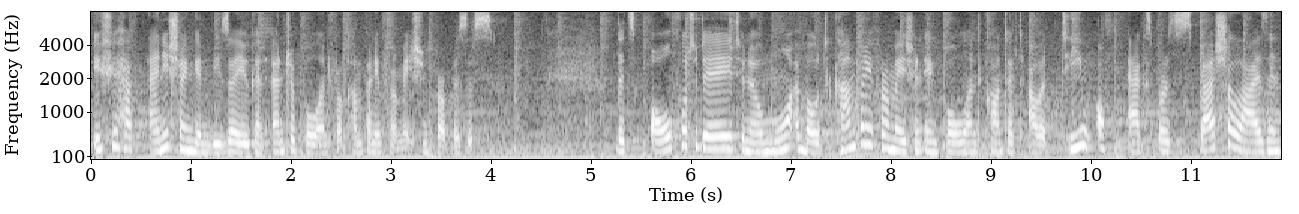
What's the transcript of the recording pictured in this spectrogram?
If you have any Schengen visa, you can enter Poland for company formation purposes. That's all for today. To know more about company formation in Poland, contact our team of experts specializing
